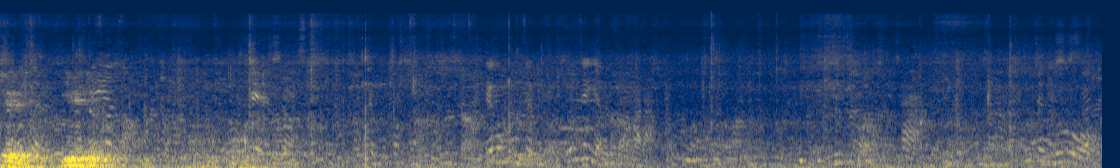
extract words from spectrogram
제 2m 내가 문제 문제 연습 봐라. 자, 문제 누르고.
